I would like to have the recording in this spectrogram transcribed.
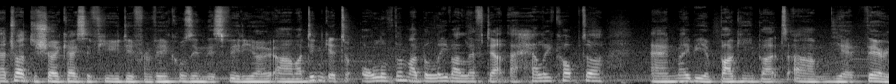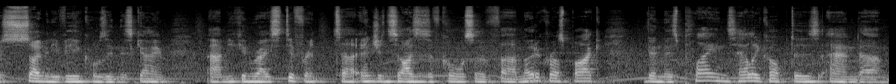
I tried to showcase a few different vehicles in this video. Um, I didn't get to all of them. I believe I left out the helicopter and maybe a buggy, but um, yeah, there is so many vehicles in this game. Um, you can race different uh, engine sizes, of course, of uh, motocross bike. Then there's planes, helicopters, and um,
